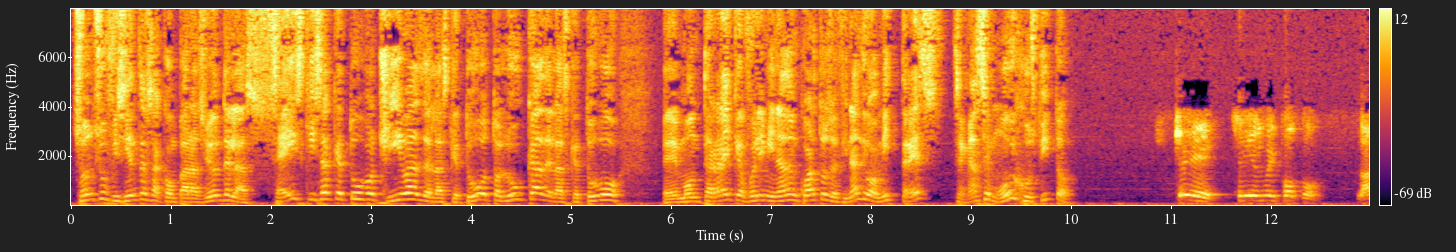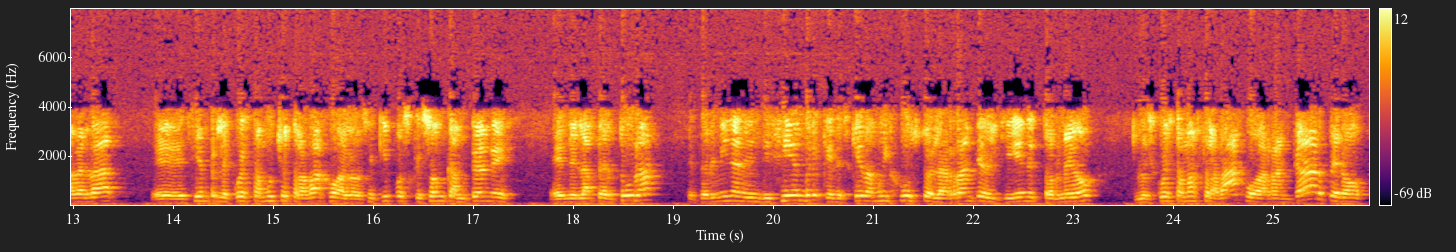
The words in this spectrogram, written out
son suficientes a comparación de las seis quizá que tuvo Chivas, de las que tuvo Toluca, de las que tuvo eh, Monterrey que fue eliminado en cuartos de final. Digo, a mí tres se me hace muy justito. Sí, sí, es muy poco. La verdad, eh, siempre le cuesta mucho trabajo a los equipos que son campeones en la apertura, que terminan en diciembre, que les queda muy justo el arranque del siguiente torneo, les cuesta más trabajo arrancar, pero,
